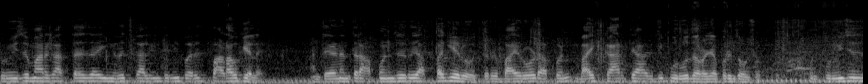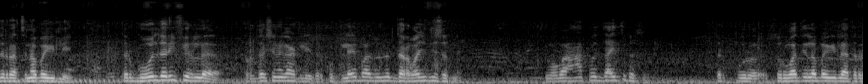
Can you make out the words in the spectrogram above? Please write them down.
पूर्वीचं मार्ग आत्ता जर इंग्रजकालीन त्यांनी बरेच पाडाव केला आहे आणि त्यानंतर आपण जर आत्ता गेलो तर बाय रोड आपण बाय कार त्या अगदी पूर्व दरवाजापर्यंत जाऊ शकतो. पण पूर्वीची जर रचना बघितली तर गोल जरी फिरलं प्रदक्षिणा गाठली तर कुठल्याही बाजूने दरवाजे दिसत नाही की बाबा आतमध्ये जायचं कसं? तर पूर्व सुरुवातीला बघितला तर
